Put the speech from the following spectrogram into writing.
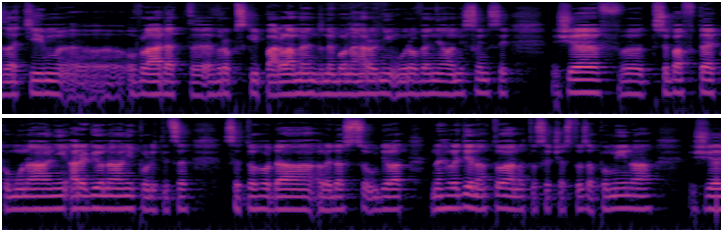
zatím ovládat Evropský parlament nebo národní úroveň, ale myslím si, že v, třeba v té komunální a regionální politice se toho dá ledas co udělat, nehledě na to, a na to se často zapomíná, že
